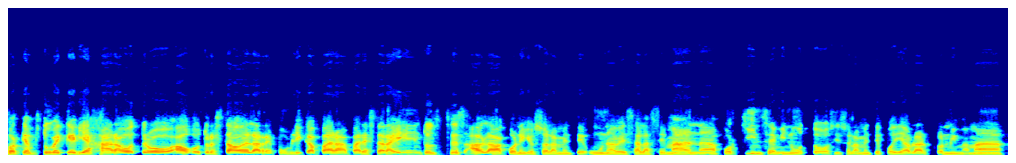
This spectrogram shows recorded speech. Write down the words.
porque tuve que viajar a otro, a otro estado de la República para, para, estar ahí, entonces hablaba con ellos solamente una vez a la semana, por 15 minutos, y solamente podía hablar con mi mamá,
